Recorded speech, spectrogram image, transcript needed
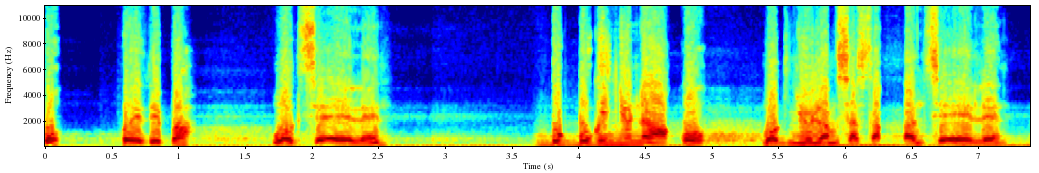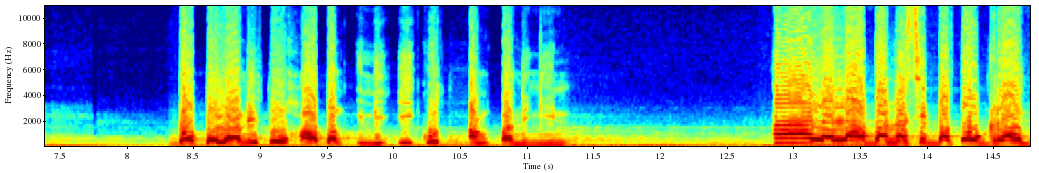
Oh, pwede ba? Huwag si Ellen? Bugbugin niyo na ako. Huwag niyo lang sasaktan si Ellen. Babala nito habang iniikot ang paningin. Ah, lalaban na si Bato, Greg.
